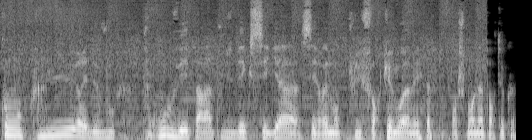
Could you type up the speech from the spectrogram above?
conclure et de vous prouver par A plus B que Sega, c'est vraiment plus fort que moi, mais franchement, n'importe quoi.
